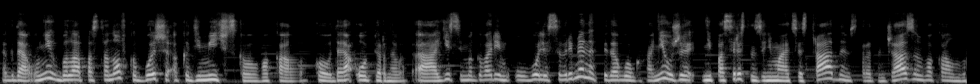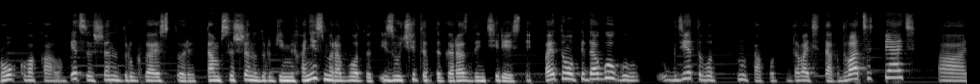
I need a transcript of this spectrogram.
тогда у них была постановка больше академического вокала, такого, да, оперного. А если мы говорим о более современных педагогах, они уже непосредственно занимаются эстрадным, эстрадно-джазовым вокалом, рок-вокалом. Это совершенно другая история. Там совершенно другие механизмы работают, и звучит это гораздо интереснее. Поэтому педагогу где-то вот, ну так вот, давайте так, 25-50 а,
